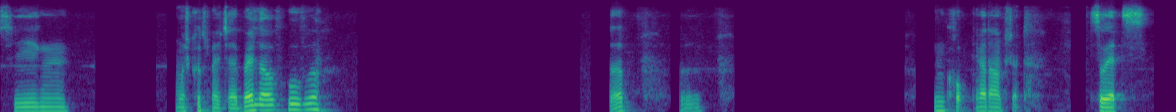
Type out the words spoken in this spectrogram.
Deswegen muss ich kurz meine Tabelle aufrufen. Up, up. Gruppen, ja, Darmstadt. So, jetzt.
